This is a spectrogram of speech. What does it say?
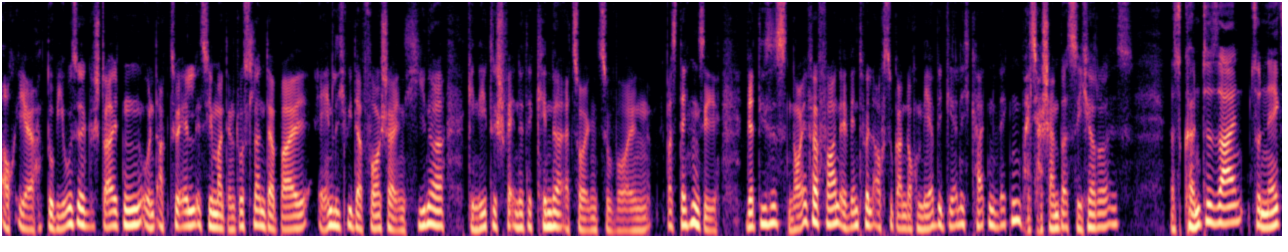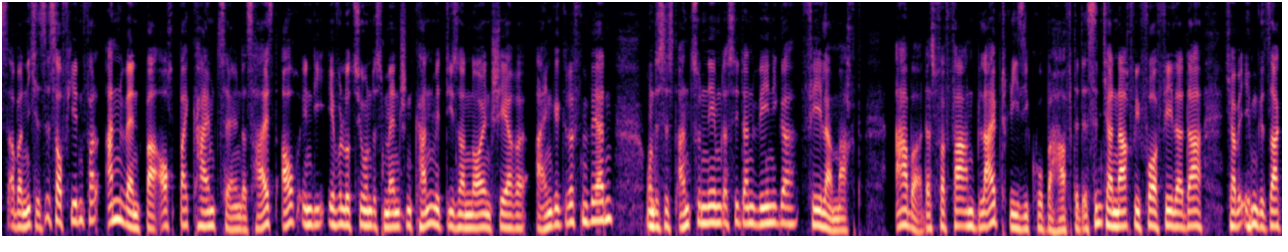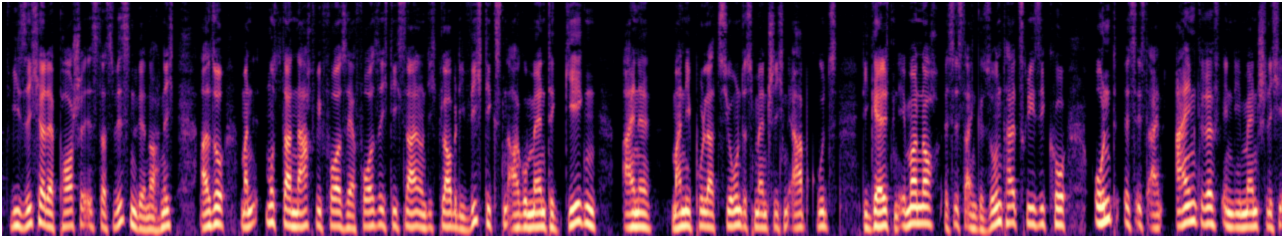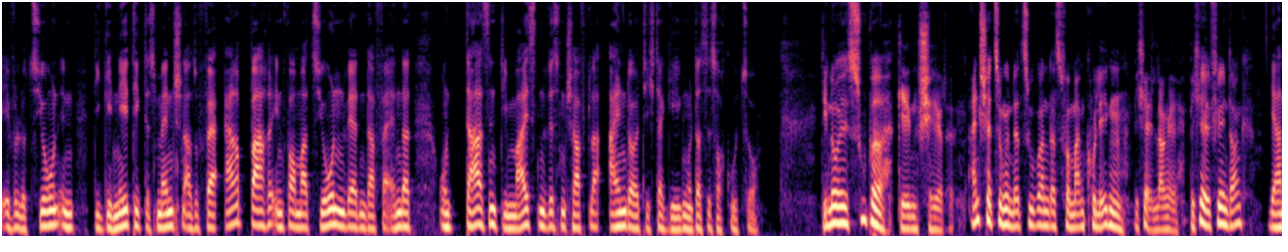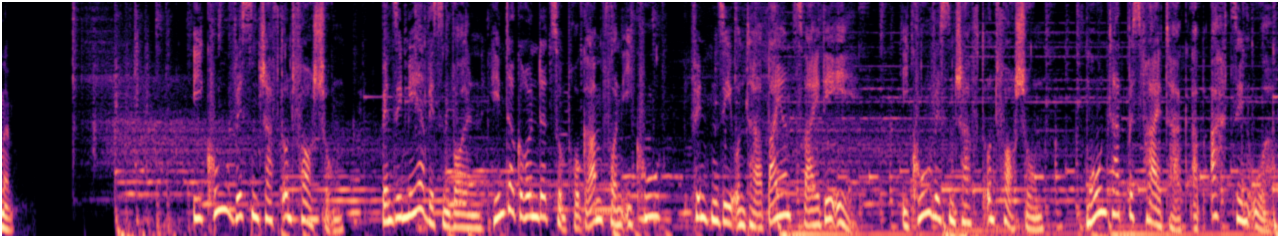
auch eher dubiose gestalten. Und aktuell ist jemand in Russland dabei, ähnlich wie der Forscher in China, genetisch veränderte Kinder erzeugen zu wollen. Was denken Sie? Wird dieses neue Verfahren eventuell auch sogar noch mehr Begehrlichkeiten wecken, weil es ja scheinbar sicherer ist? Das könnte sein, zunächst aber nicht. Es ist auf jeden Fall anwendbar, auch bei Keimzellen. Das heißt, auch in die Evolution des Menschen kann mit dieser neuen Schere eingegriffen werden. Und es ist anzunehmen, dass sie dann weniger Fehler macht. Aber das Verfahren bleibt risikobehaftet. Es sind ja nach wie vor Fehler da. Ich habe eben gesagt, wie sicher der Porsche ist, das wissen wir noch nicht. Also man muss da nach wie vor sehr vorsichtig sein. Und ich glaube, die wichtigsten Argumente gegen eine Manipulation des menschlichen Erbguts, die gelten immer noch. Es ist ein Gesundheitsrisiko und es ist ein Eingriff in die menschliche Evolution, in die Genetik des Menschen. Also vererbbare Informationen werden da verändert und da sind die meisten Wissenschaftler eindeutig dagegen und das ist auch gut so. Die neue Supergenschere. Einschätzungen dazu waren das von meinem Kollegen Michael Lange. Michael, vielen Dank. Gerne. IQ, Wissenschaft und Forschung. Wenn Sie mehr wissen wollen, Hintergründe zum Programm von IQ finden Sie unter bayern2.de. IQ, Wissenschaft und Forschung. Montag bis Freitag ab 18 Uhr.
